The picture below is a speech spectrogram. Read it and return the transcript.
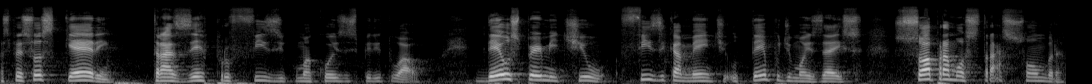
As pessoas querem trazer para o físico uma coisa espiritual. Deus permitiu fisicamente o tempo de Moisés só para mostrar a sombra.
